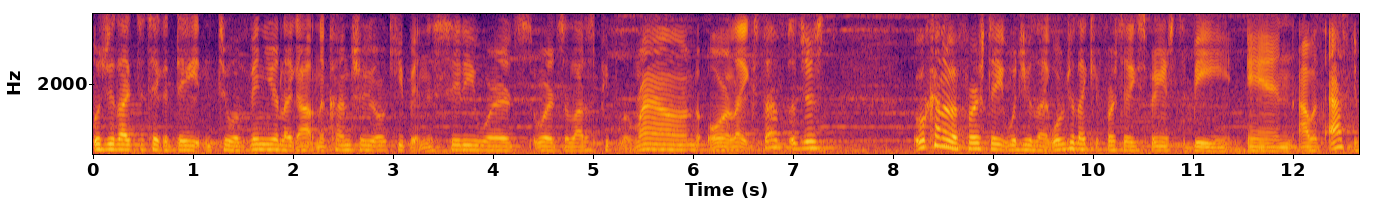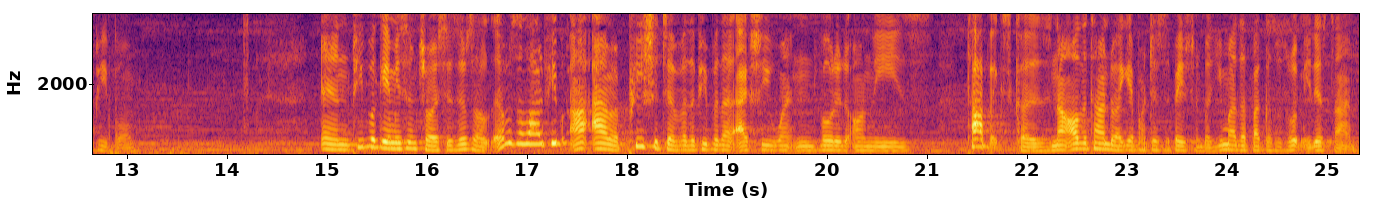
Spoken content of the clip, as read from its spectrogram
would you like to take a date to a vineyard like out in the country or keep it in the city where it's where it's a lot of people around or like stuff just what kind of a first date would you like? What would you like your first date experience to be? And I was asking people, and people gave me some choices. There was a there was a lot of people. I, I'm appreciative of the people that actually went and voted on these topics because not all the time do I get participation, but you motherfuckers was with me this time.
